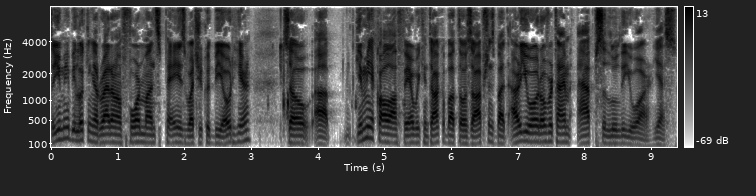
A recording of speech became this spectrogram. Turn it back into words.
So you may be looking at right around four months' pay is what you could be owed here. So uh, give me a call off air. We can talk about those options. But are you owed overtime? Absolutely, you are. Yes.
